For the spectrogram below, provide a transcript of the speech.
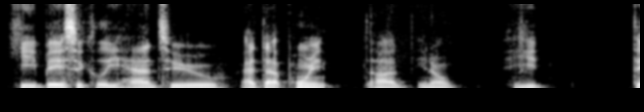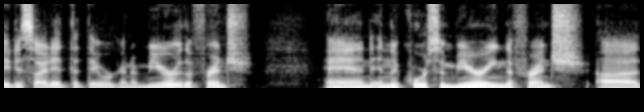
he basically had to, at that point, uh, you know, he they decided that they were going to mirror the French, and in the course of mirroring the French, uh,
